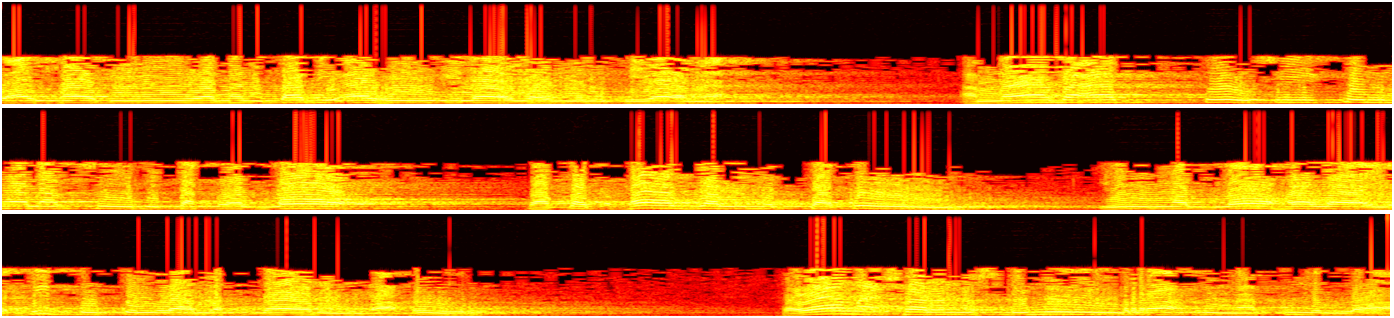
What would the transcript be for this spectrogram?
وأصحابه ومن تبعه إلى يوم القيامة. أما بعد أوصيكم ونفسي بتقوى الله فقد فاز المتقون. Inna Allah la yuhibbu kulla bahur. Saya muslimin rahimakumullah.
